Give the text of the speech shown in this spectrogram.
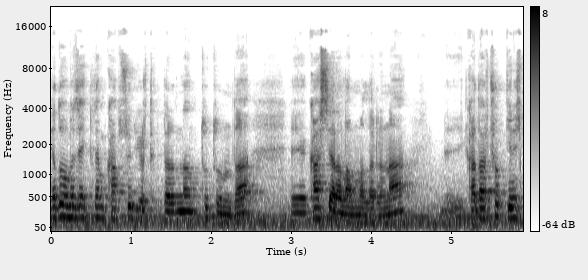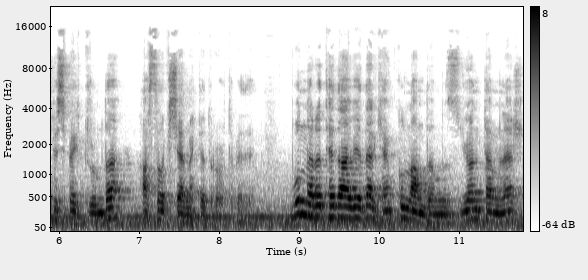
ya da omuz eklem kapsül yırtıklarından tutun da e, kas yaralanmalarına kadar çok geniş bir spektrumda hastalık içermektedir ortopedi. Bunları tedavi ederken kullandığımız yöntemler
